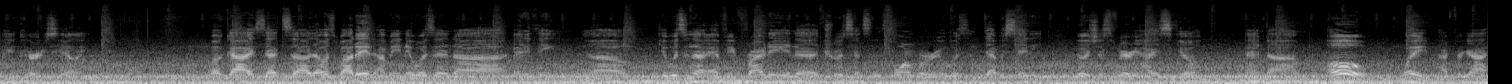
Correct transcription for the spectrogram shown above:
We encourage scaling. But guys, that's uh, that was about it. I mean, it wasn't uh, anything. Um, it wasn't FU Friday in a true sense of the form where it wasn't devastating. It was just very high skill. And um, oh, wait, I forgot.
